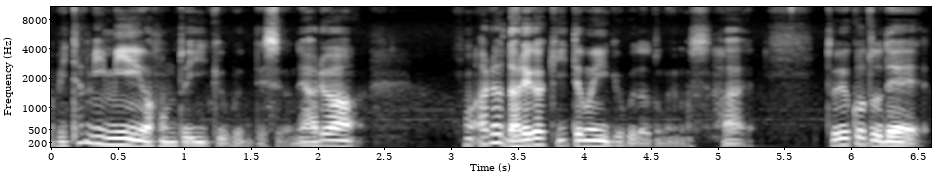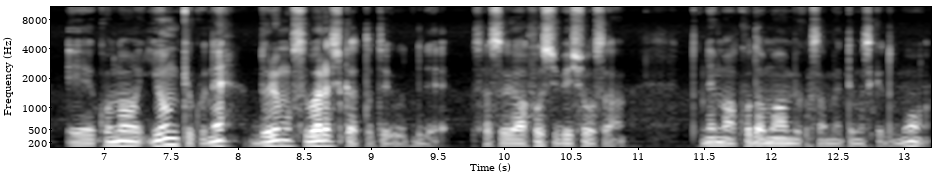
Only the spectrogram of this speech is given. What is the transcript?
ビタミンミーは本当いい曲ですよね。あれは、あれは誰が聴いてもいい曲だと思います。はい。ということで、えーこの4曲ね、どれも素晴らしかったということで、さすが星部翔さんとね、まあ、児玉亜美子さんもやってますけども、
